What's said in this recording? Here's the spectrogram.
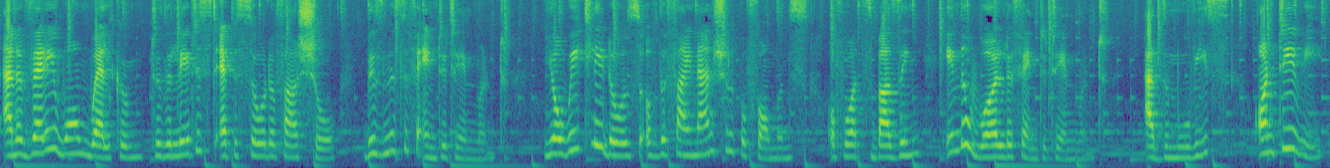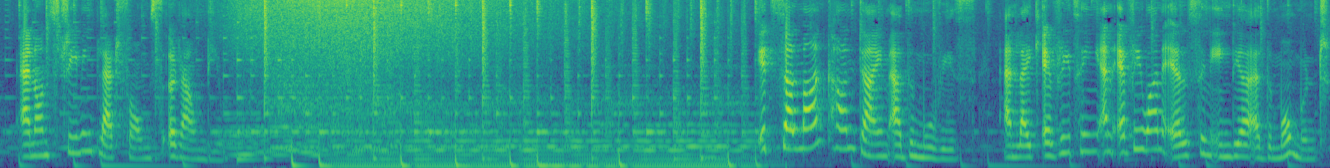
and a very warm welcome to the latest episode of our show, Business of Entertainment, your weekly dose of the financial performance of what's buzzing in the world of entertainment at the movies, on TV, and on streaming platforms around you. It's Salman Khan time at the movies, and like everything and everyone else in India at the moment,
